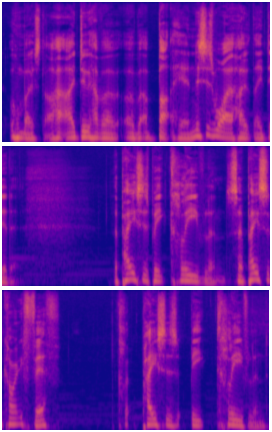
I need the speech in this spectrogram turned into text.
almost. I, I do have a, a, a but here, and this is why I hope they did it. The Pacers beat Cleveland. So Pacers are currently fifth. Pacers beat Cleveland,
